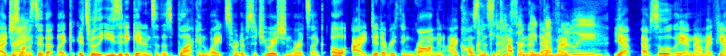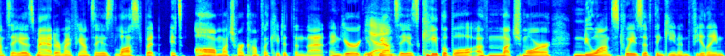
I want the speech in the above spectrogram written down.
i just want to say that like it's really easy to get into this black and white sort of situation where it's like oh i did everything wrong and i caused I this to happen and now my yeah, absolutely. And now my fiance is mad or my fiance is lost, but it's all much more complicated than that. And your your Yeah. fiance is capable of much more nuanced ways of thinking and feeling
